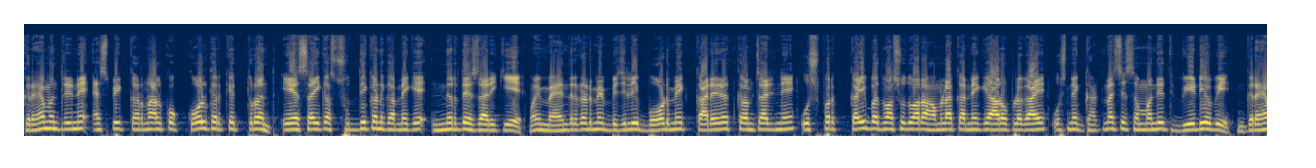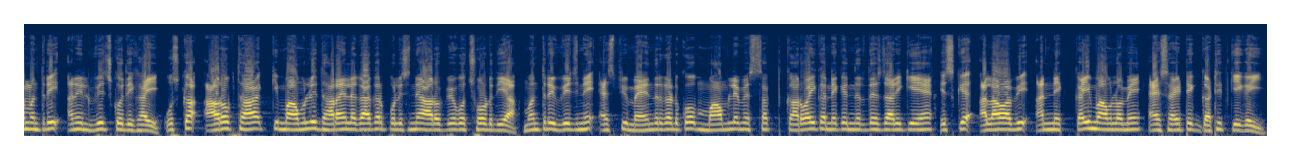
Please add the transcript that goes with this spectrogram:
गृह मंत्री ने एसपी करनाल को कॉल करके तुरंत एएसआई का शुद्धिकरण करने के निर्देश जारी किए। वहीं महेंद्रगढ़ में बिजली बोर्ड में कार्यरत कर्मचारी ने उस पर कई बदमाशों द्वारा हमला करने के आरोप लगाए। उसने घटना से संबंधित वीडियो भी गृह मंत्री अनिल विज को दिखाई। उसका आरोप था कि मामूली धाराएँ लगाकर पुलिस ने आरोपियों को छोड़ दिया। मंत्री विज ने एसपी महेंद्रगढ़ को मामले में सख्त कार्रवाई करने के निर्देश जारी किए हैं। इसके अलावा भी अन्य कई मामलों में एसआईटी गठित की गई।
